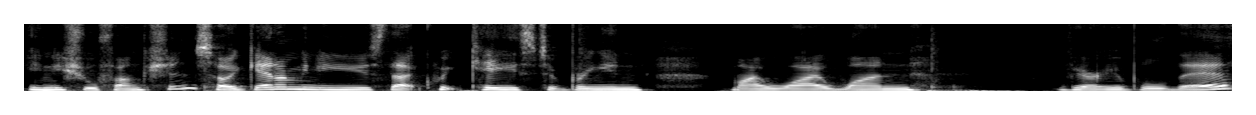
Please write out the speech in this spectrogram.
initial function. So again, I'm going to use that quick keys to bring in my y1 variable there.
